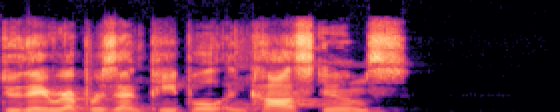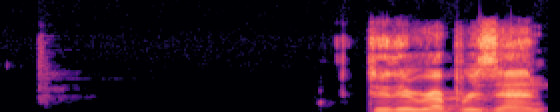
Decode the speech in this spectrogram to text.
Do they represent people in costumes? Do they represent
